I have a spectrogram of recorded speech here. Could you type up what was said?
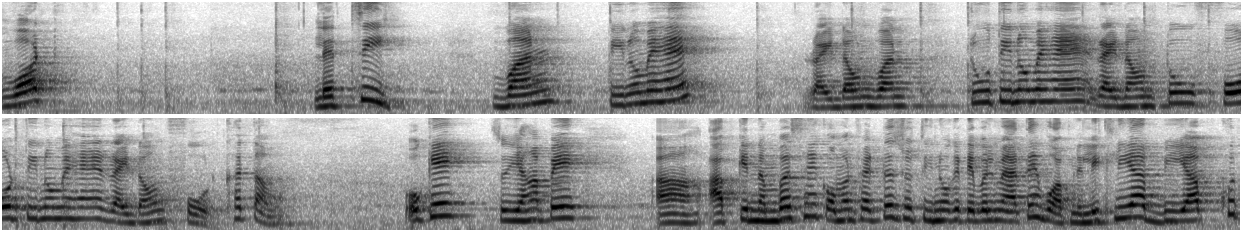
what let's see one तीनों में है राइट डाउन वन टू तीनों में है राइट डाउन टू फोर तीनों में है राइट डाउन फोर खत्म. ओके सो यहाँ पे आ, आपके नंबर्स हैं कॉमन फैक्टर्स जो तीनों के टेबल में आते हैं वो आपने लिख लिया। बी आप खुद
